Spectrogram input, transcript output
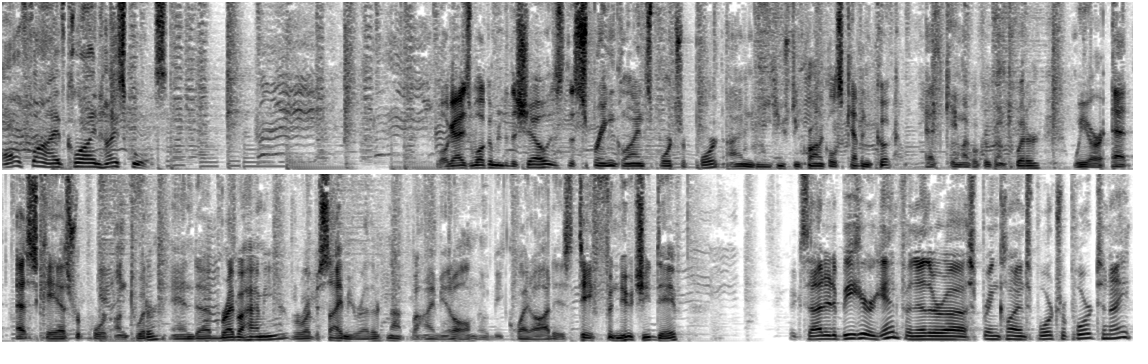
all five Klein high schools. Well, guys, welcome into the show. This is the Spring Klein Sports Report. I'm the Houston Chronicles Kevin Cook at K. Michael Cook on Twitter. We are at SKS Report on Twitter. And uh, right behind me, or right beside me, rather, not behind me at all, that would be quite odd, is Dave Finucci. Dave. Excited to be here again for another uh, Spring Klein Sports Report tonight.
